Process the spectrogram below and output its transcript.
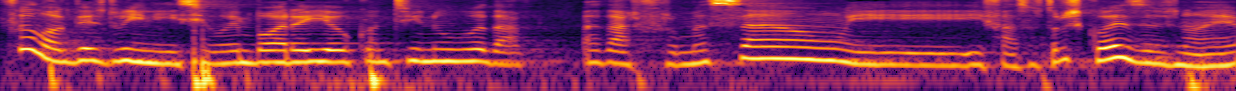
Foi logo desde o início, embora eu continue a dar, a dar formação e, e faço outras coisas, não é?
